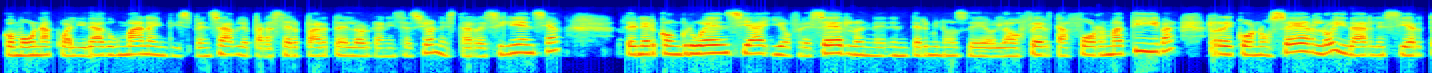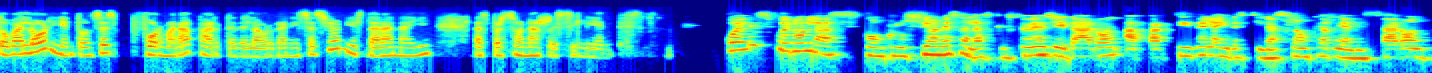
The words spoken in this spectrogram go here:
como una cualidad humana indispensable para ser parte de la organización esta resiliencia, tener congruencia y ofrecerlo en, en términos de la oferta formativa, reconocerlo y darle cierto valor y entonces formará parte de la organización y estarán ahí las personas resilientes. ¿Cuáles fueron las conclusiones a las que ustedes llegaron a partir de la investigación que realizaron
